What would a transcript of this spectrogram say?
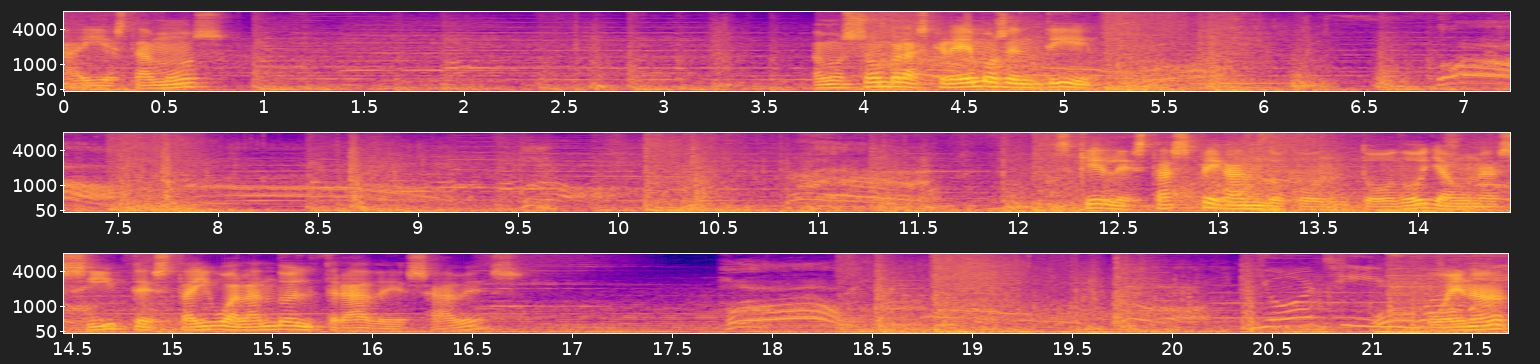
Ahí estamos. Vamos, sombras, creemos en ti. Es que le estás pegando con todo y aún así te está igualando el trade, ¿sabes? Buena.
